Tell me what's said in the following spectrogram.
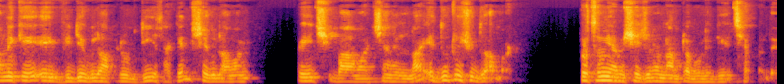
অনেকে এই ভিডিওগুলো আপলোড দিয়ে থাকেন, সেগুলো আমার পেজ বা আমার চ্যানেল নয় এই দুটোই শুধু আমার। প্রথমে আমি সেই জন্য নামটা বলে দিয়েছি আপনাদের।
